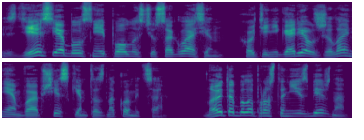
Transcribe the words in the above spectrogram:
Здесь я был с ней полностью согласен, хоть и не горел желанием вообще с кем-то знакомиться. Но это было просто неизбежно.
